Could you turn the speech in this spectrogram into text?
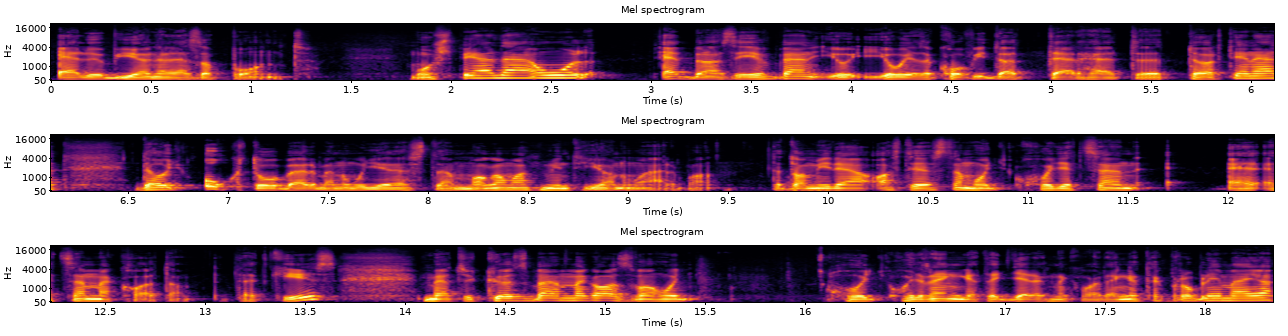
előbb jön el ez a pont. Most például ebben az évben, jó, jó ez a Covid-dal terhelt történet, de hogy októberben úgy éreztem magamat, mint januárban. Tehát amire azt éreztem, hogy, hogy egyszerűen, e, egyszerűen meghaltam. Tehát kész, mert hogy közben meg az van, hogy hogy, hogy rengeteg gyereknek van rengeteg problémája,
